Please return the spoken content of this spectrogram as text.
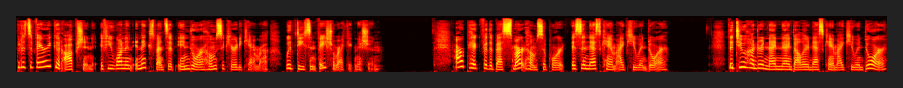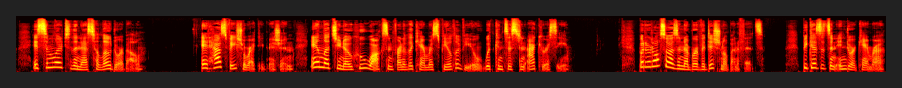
but it's a very good option if you want an inexpensive indoor home security camera with decent facial recognition. Our pick for the best smart home support is the Nest Cam IQ Indoor. The $299 Nest Cam IQ Indoor is similar to the Nest Hello doorbell. It has facial recognition and lets you know who walks in front of the camera's field of view with consistent accuracy. But it also has a number of additional benefits. Because it's an indoor camera,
